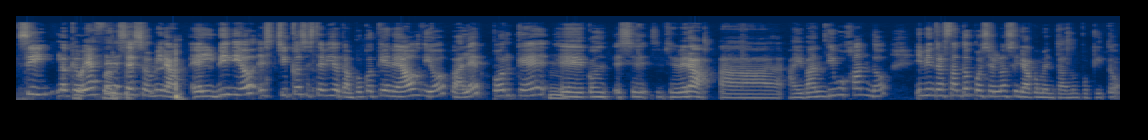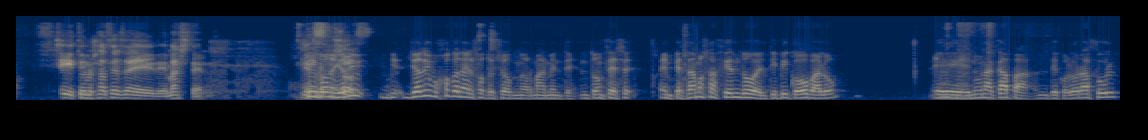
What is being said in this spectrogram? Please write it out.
Sí, lo que voy a hacer es eso. Mira, el vídeo es, chicos, este vídeo tampoco tiene audio, ¿vale? Porque mm. eh, se, verá a, Iván dibujando y mientras tanto, pues él nos irá comentando un poquito. Sí, tú nos haces de, de máster. Sí, bueno, yo, dibujo con el Photoshop normalmente. Entonces, empezamos haciendo el típico óvalo eh, en una capa de color azul,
